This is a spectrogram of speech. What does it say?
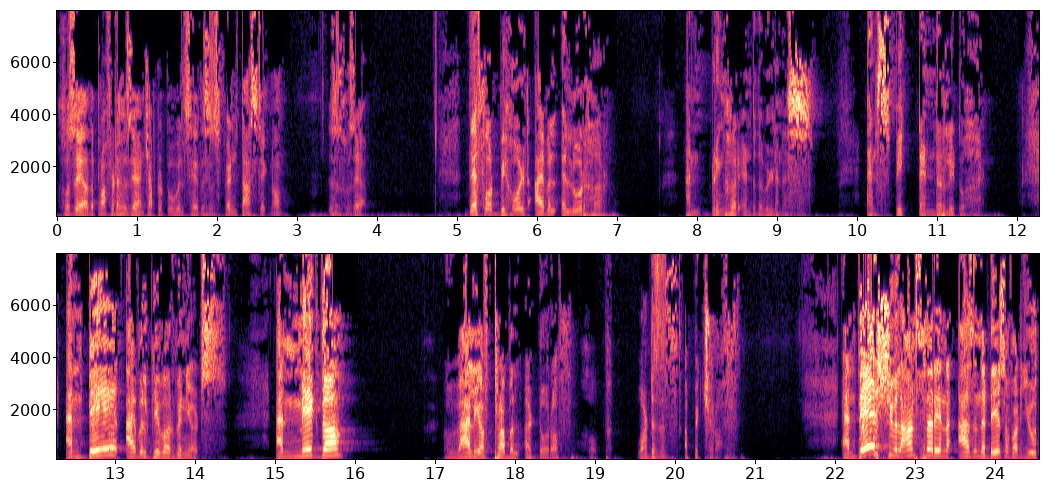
Hosea, the prophet Hosea in chapter 2 will say, this is fantastic, no? This is Hosea. Therefore, behold, I will allure her and bring her into the wilderness and speak tenderly to her. And there I will give her vineyards and make the valley of trouble a door of hope. What is this a picture of? And there she will answer in, as in the days of her youth,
